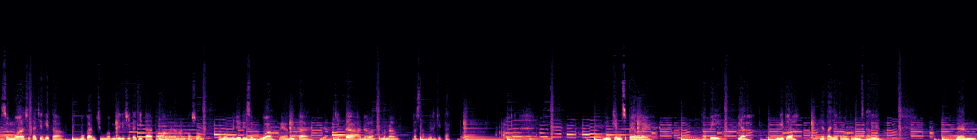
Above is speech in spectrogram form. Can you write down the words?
semua cita-cita kita bukan cuma menjadi cita-cita atau angan-angan kosong, namun menjadi sebuah realita dan kita adalah pemenang atas takdir kita. Mungkin sepele, tapi ya begitulah nyatanya teman-teman sekalian. Dan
